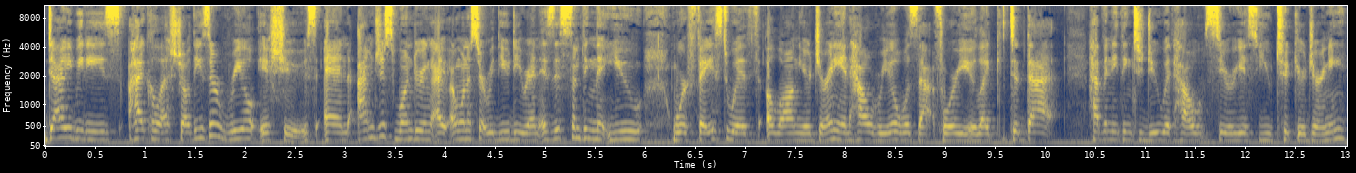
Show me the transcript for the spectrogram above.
diabetes, high cholesterol, these are real issues. And I'm just wondering, I, I want to start with you, Diren. Is this something that you were faced with along your journey and how real was that for you? Like, did that have anything to do with how serious you took your journey?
